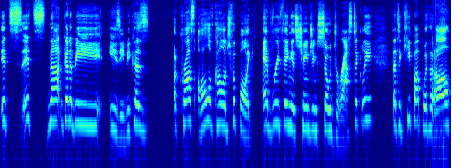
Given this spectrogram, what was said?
It's it's not going to be easy because across all of college football, like everything is changing so drastically that to keep up with it all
